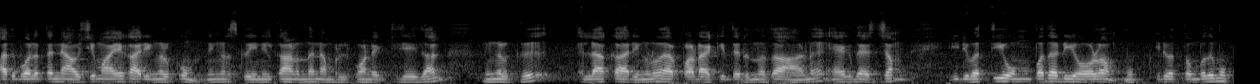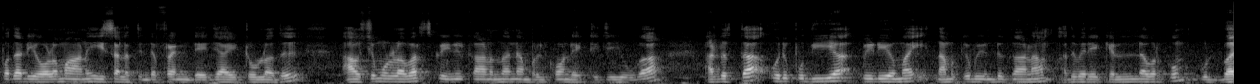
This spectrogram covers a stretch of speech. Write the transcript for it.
അതുപോലെ തന്നെ ആവശ്യമായ കാര്യങ്ങൾക്കും നിങ്ങൾ സ്ക്രീനിൽ കാണുന്ന നമ്പറിൽ കോൺടാക്റ്റ് ചെയ്താൽ നിങ്ങൾക്ക് എല്ലാ കാര്യങ്ങളും ഏർപ്പാടാക്കി തരുന്നതാണ്. ഏകദേശം ഇരുപത്തി ഒമ്പത് അടിയോളം മു ഇരുപത്തൊമ്പത് മുപ്പത് അടിയോളമാണ് ഈ സ്ഥലത്തിന്റെ ഫ്രണ്ടേജ് ആയിട്ടുള്ളത്. ആവശ്യമുള്ളവർ സ്ക്രീനിൽ കാണുന്ന നമ്പറിൽ കോൺടാക്റ്റ് ചെയ്യുക. അടുത്ത ഒരു പുതിയ വീഡിയോയുമായി നമുക്ക് വീണ്ടും കാണാം. അതുവരേക്കെല്ലാവർക്കും ഗുഡ് ബൈ.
